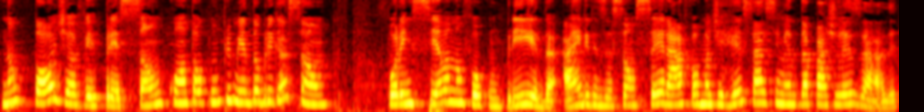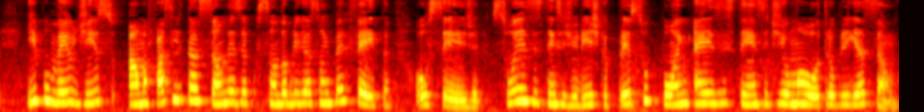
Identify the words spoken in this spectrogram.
não pode haver pressão quanto ao cumprimento da obrigação. Porém, se ela não for cumprida, a indenização será a forma de ressarcimento da parte lesada. E por meio disso, há uma facilitação da execução da obrigação imperfeita, ou seja, sua existência jurídica pressupõe a existência de uma outra obrigação.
